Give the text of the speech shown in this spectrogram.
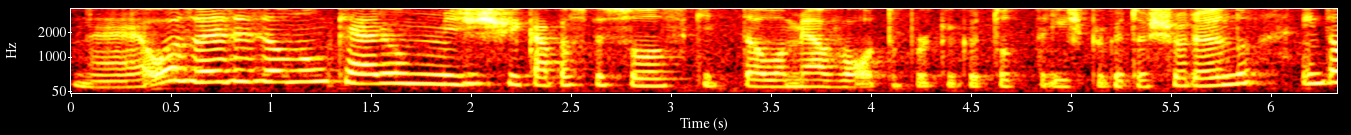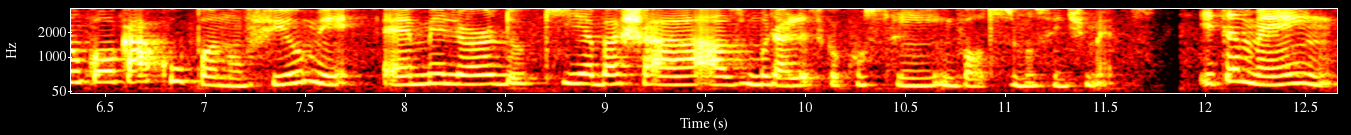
né? Ou às vezes eu não quero me justificar para as pessoas que estão à minha volta porque eu tô triste, porque eu tô chorando. Então colocar a culpa no filme é melhor do que abaixar as muralhas que eu construí em volta dos meus sentimentos. E também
